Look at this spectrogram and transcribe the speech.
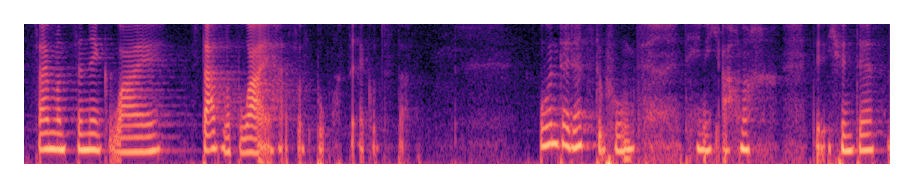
Simon Sinek, Why, Start with Why heißt das Buch. Sehr gut ist das. Und der letzte Punkt, den ich auch noch, den ich finde, der ist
